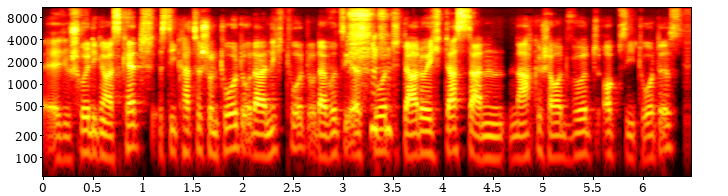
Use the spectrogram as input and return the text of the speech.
äh, Schrödingers Cat, ist die Katze schon tot oder nicht tot oder wird sie erst tot, dadurch, dass dann nachgeschaut wird, ob sie tot ist.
